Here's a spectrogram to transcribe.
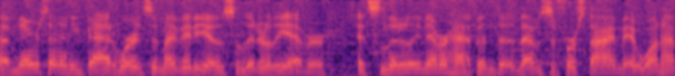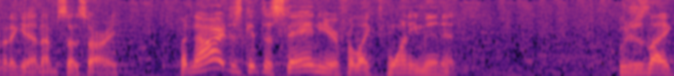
I've never said any bad words in my videos, literally ever. It's literally never happened. That was the first time. It won't happen again. I'm so sorry. But now I just get to stand here for like 20 minutes. Which is like,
